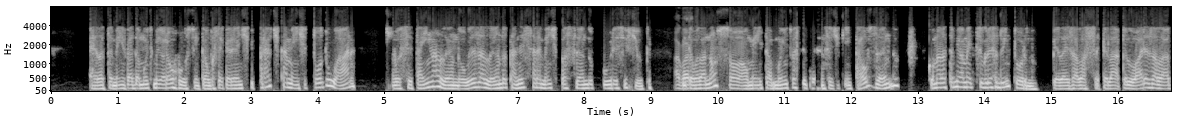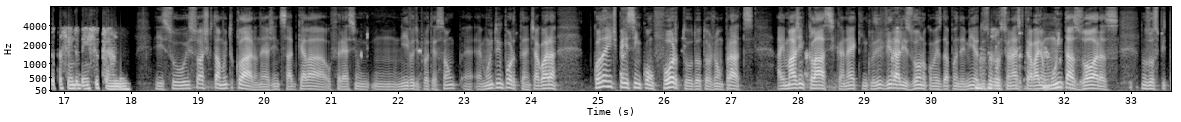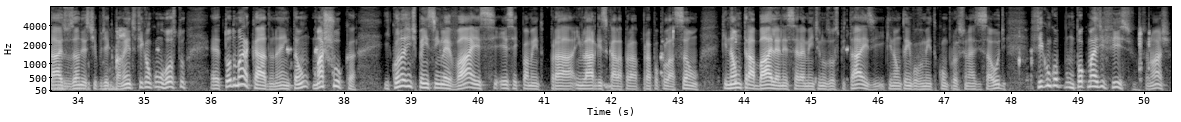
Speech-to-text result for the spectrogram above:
ela também veda muito melhor ao rosto. Então você garante que praticamente todo o ar que você está inalando ou exalando está necessariamente passando por esse filtro. Agora... Então ela não só aumenta muito a segurança de quem está usando, como ela também aumenta a segurança do entorno. Pela exalação, pela, pelo ar exalado está sendo bem filtrado. Isso, isso acho que está muito claro, né? A gente sabe que ela oferece um, um nível de proteção é, é muito importante. Agora, quando a gente pensa em conforto, doutor João Prates, a imagem clássica, né, que inclusive viralizou no começo da pandemia, dos uhum. profissionais que trabalham muitas horas nos hospitais usando esse tipo de equipamento, ficam com o rosto é, todo marcado, né? Então machuca. E quando a gente pensa em levar esse, esse equipamento para em larga escala para a população que não trabalha necessariamente nos hospitais e que não tem envolvimento com profissionais de saúde, fica um, um pouco mais difícil, você não acha?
